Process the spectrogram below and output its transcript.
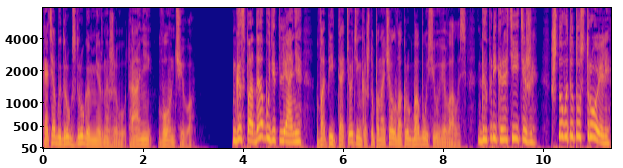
хотя бы друг с другом мирно живут, а они вон чего. «Господа, будет ляне!» — вопит та тетенька, что поначалу вокруг бабуси увивалась. «Да прекратите же! Что вы тут устроили?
